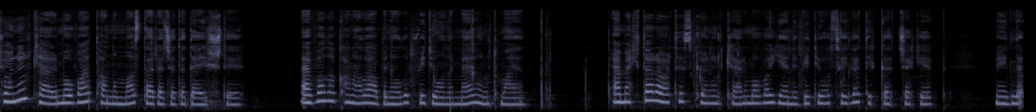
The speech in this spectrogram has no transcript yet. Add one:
Könül Kərimova tanınmaz dərəcədə dəyişdi. Əvvəla kanala abunə olub videonu beğenməyi unutmayın. Əməkdar artist Könül Kərimova yeni videosu ilə diqqət çəkib. Milli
